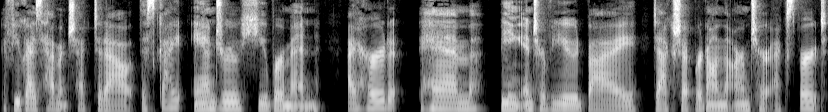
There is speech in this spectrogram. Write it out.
if you guys haven't checked it out, this guy Andrew Huberman. I heard him being interviewed by Dax Shepard on the Armchair Expert,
